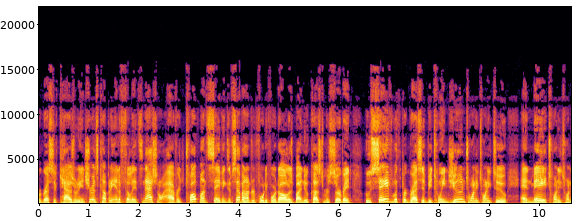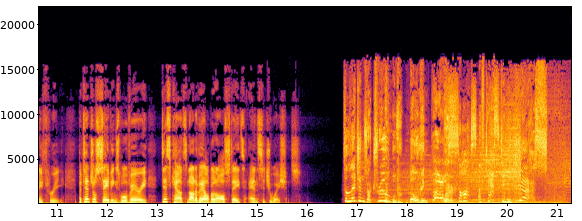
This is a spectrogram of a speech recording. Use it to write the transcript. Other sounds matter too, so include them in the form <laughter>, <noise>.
Progressive Casualty Insurance Company and affiliates national average 12 month savings of $744 by new customers surveyed who saved with Progressive between June 2022 and May 2023. Potential savings will vary, discounts not available in all states and situations. The legends are true. overwhelming power! The sauce of destiny. Yes!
